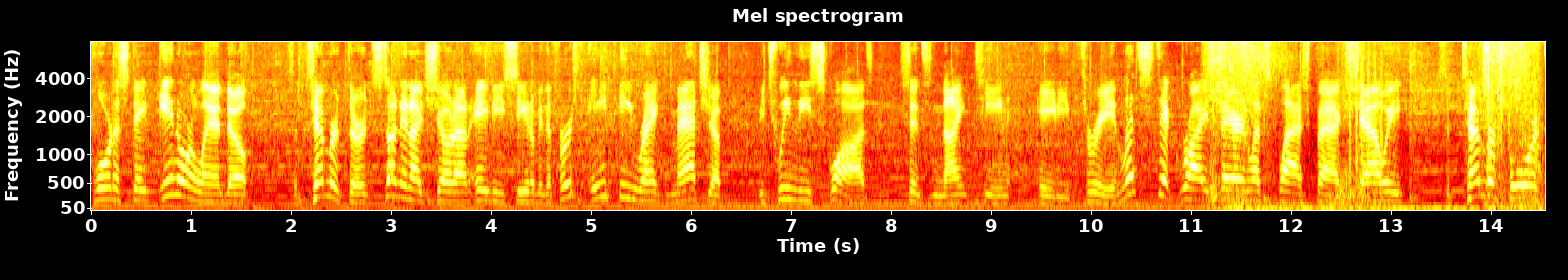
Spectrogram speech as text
Florida State in Orlando. September 3rd, Sunday Night Showdown, ABC. It'll be the first AP ranked matchup between these squads since 1983. And let's stick right there and let's flash back, shall we? September 4th,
